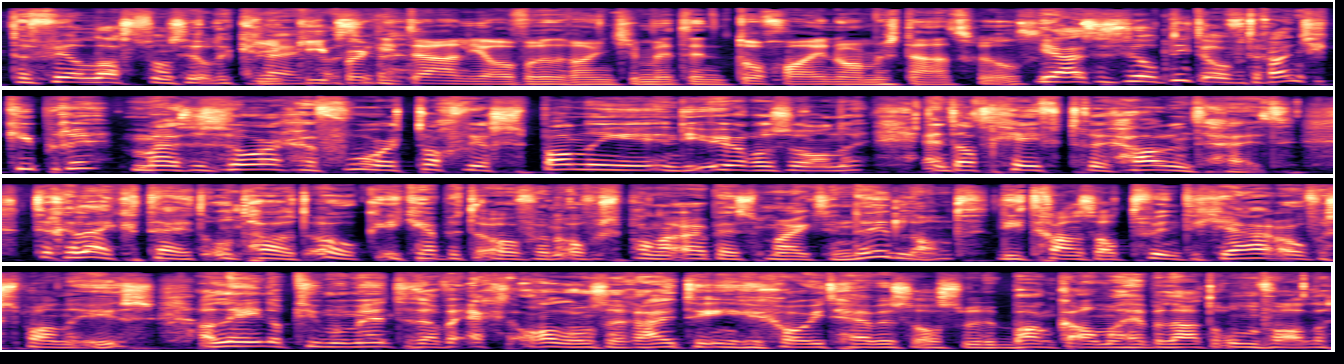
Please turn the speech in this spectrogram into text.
er veel last van zullen krijgen. Je kiepert Italië over het randje met een toch wel enorme staatsschuld. Ja, ze zullen het niet over het randje kieperen, maar ze zorgen voor toch weer spanningen in die eurozone. En dat geeft terughoudendheid. Tegelijkertijd onthoudt ook, ik heb het over een overspannen arbeidsmarkt in Nederland, die trouwens al twintig jaar overspannen is. Alleen op die momenten dat we echt al onze ruiten ingegooid hebben, zoals we de banken allemaal hebben laten omvallen,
